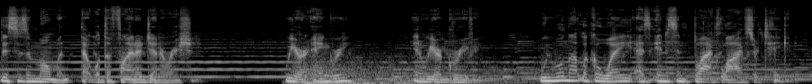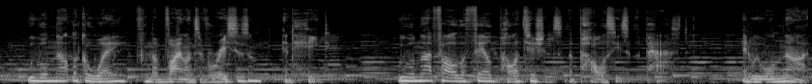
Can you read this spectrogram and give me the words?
This is a moment that will define a generation. We are angry and we are grieving. We will not look away as innocent black lives are taken. We will not look away from the violence of racism and hate. We will not follow the failed politicians and the policies of the past. And we will not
